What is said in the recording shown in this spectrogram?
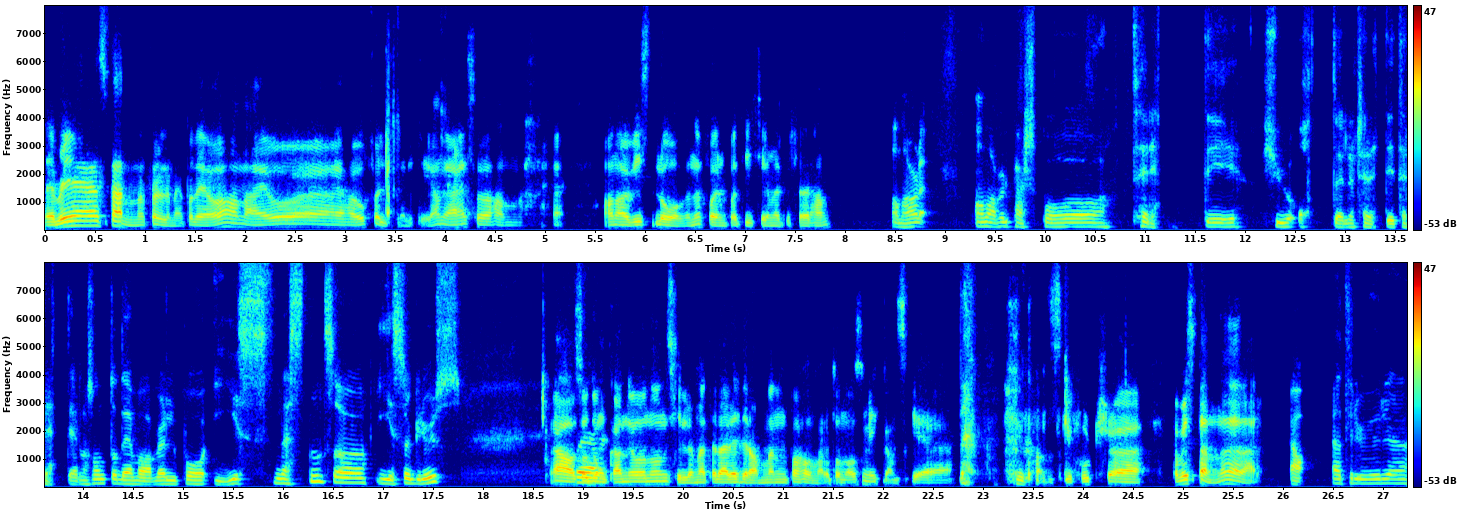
Det blir spennende å følge med på det òg. Han er jo Jeg har jo fulgt med litt, jeg, så han, han har jo vist lovende form på 10 km før han. Han har det. Han har vel pers på 30-28 eller 30-30 eller noe sånt, og det var vel på is nesten, så is og grus. Ja, og så dunka han jo noen kilometer der i Drammen på halvmaraton òg, som gikk ganske, ganske fort. Så det blir spennende, det der. Ja, Jeg tror eh,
